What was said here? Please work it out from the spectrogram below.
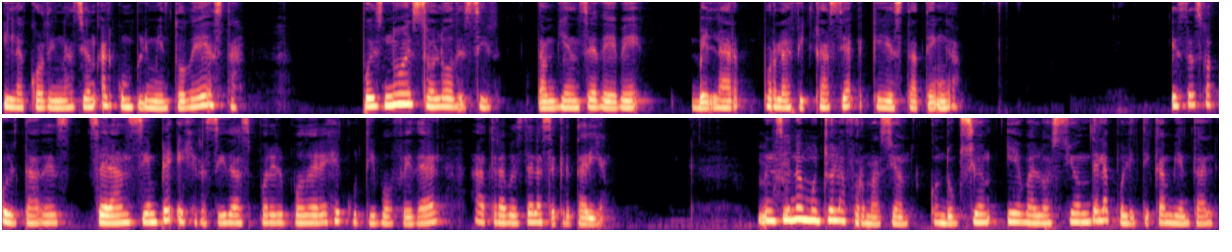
y la coordinación al cumplimiento de esta, pues no es solo decir, también se debe velar por la eficacia que ésta tenga. Estas facultades serán siempre ejercidas por el Poder Ejecutivo Federal a través de la Secretaría. Menciona mucho la formación, conducción y evaluación de la política ambiental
